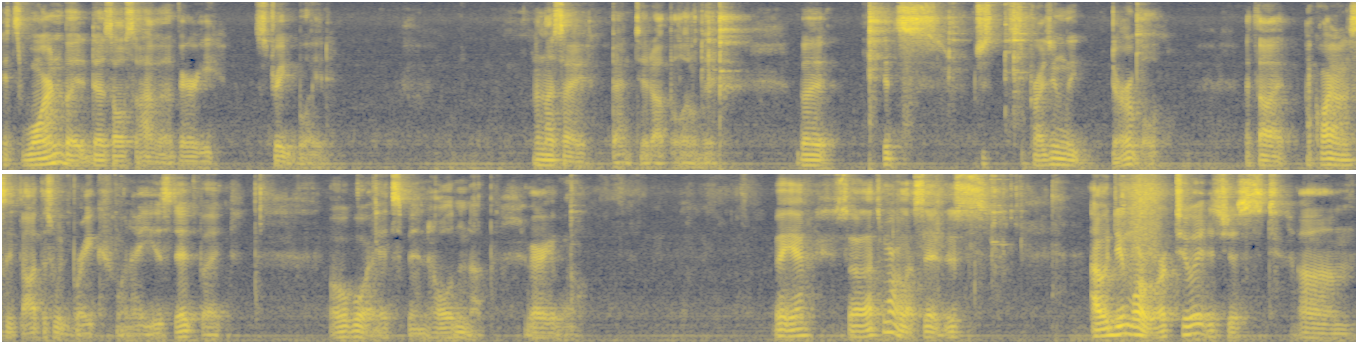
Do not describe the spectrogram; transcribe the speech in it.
it's worn, but it does also have a very straight blade. Unless I bent it up a little bit. But it's just surprisingly durable. I thought, I quite honestly thought this would break when I used it, but oh boy, it's been holding up very well. But yeah, so that's more or less it. There's I would do more work to it. It's just um,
